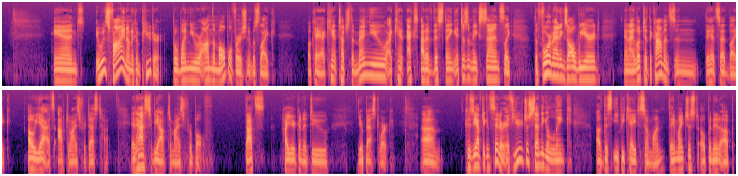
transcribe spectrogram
And it was fine on a computer. But when you were on the mobile version, it was like, okay, I can't touch the menu. I can't X out of this thing. It doesn't make sense. Like the formatting's all weird. And I looked at the comments and they had said, like, oh, yeah, it's optimized for desktop. It has to be optimized for both. That's how you're going to do your best work. Because you have to consider if you're just sending a link of this EPK to someone, they might just open it up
